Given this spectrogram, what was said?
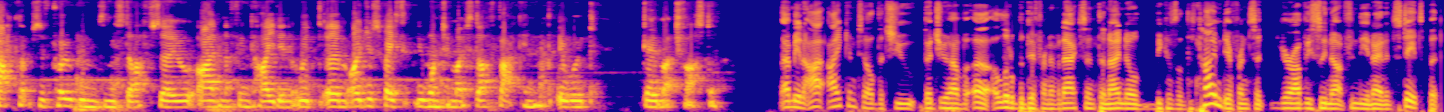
backups of programs and stuff, so I had nothing to hide in. It would um, I just basically wanted my stuff back, and it would go much faster. I mean, I, I can tell that you that you have a, a, little bit different of an accent than I know because of the time difference. That you're obviously not from the United States, but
